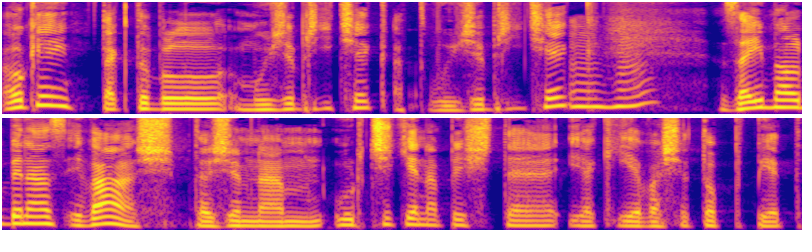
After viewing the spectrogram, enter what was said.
OK, tak to byl můj žebříček a tvůj žebříček. Mm. Mhm. Zajímal by nás i váš, takže nám určitě napište, jaký je vaše top 5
